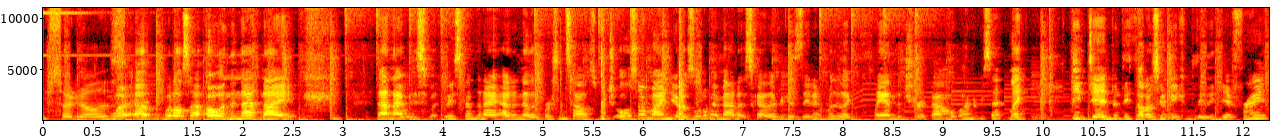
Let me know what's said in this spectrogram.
I'm so jealous. what uh, what else? Oh, and then that night, that night we, sp- we spent the night at another person's house. Which also, mind you, I was a little bit mad at Skylar because they didn't really like plan the trip out 100. percent Like they did, but they thought it was gonna be completely different.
